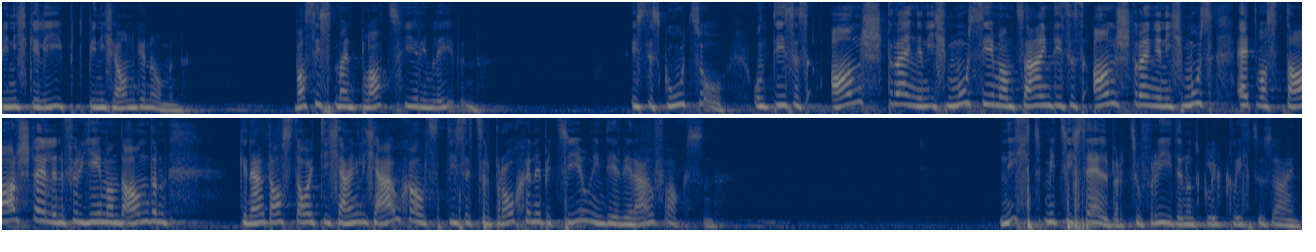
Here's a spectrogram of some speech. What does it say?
Bin ich geliebt? Bin ich angenommen? Was ist mein Platz hier im Leben? Ist es gut so? Und dieses Anstrengen, ich muss jemand sein, dieses Anstrengen, ich muss etwas darstellen für jemand anderen, genau das deute ich eigentlich auch als diese zerbrochene Beziehung, in der wir aufwachsen. Nicht mit sich selber zufrieden und glücklich zu sein.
